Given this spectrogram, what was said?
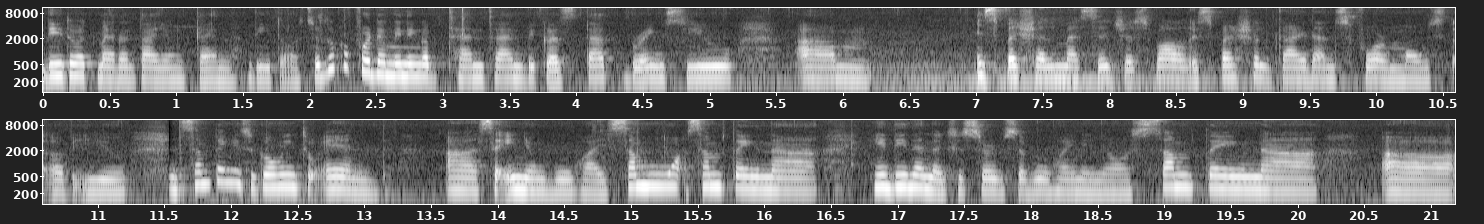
dito at meron tayong 10 dito. So look for the meaning of 10-10 because that brings you um, a special message as well, a special guidance for most of you. And something is going to end uh, sa inyong buhay. Some, something na hindi na nagsiserve sa buhay ninyo. Something na uh,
